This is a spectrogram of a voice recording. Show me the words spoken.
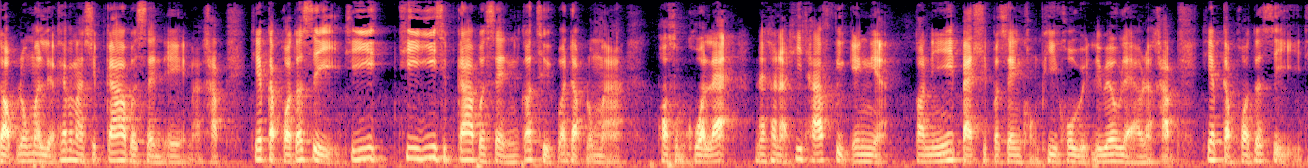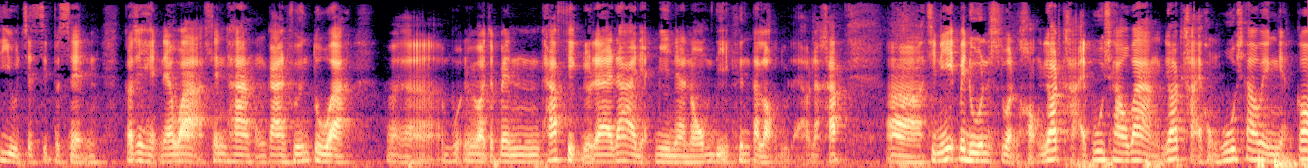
drop ลงมาเหลือแค่ประมาณ 19%เองนะครับ เทียบกับ quarter 4ที่ที่ 29%ก็ถือว่า drop ลงมา พอสมควรและ ในขณะที่ traffic เองเนี่ยตอนนี้ 80%ของ pre-covid level แล้วนะครับ เทียบกับ quarter 4ที่อยู่ 70%ก็จะเห็นได้ว่าเส้นทางของการฟื้นตัว ไม่ว่าจะเป็น traffic หรือรายได้เนี่ยมีแนวโน้มดีขึ้นตลอดอยู่แล้วนะครับทีนี้ไปดูในส่วนของยอดขายผู้เช่าบ้าง ยอดขายของผู้เช่าเองเนี่ยก็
